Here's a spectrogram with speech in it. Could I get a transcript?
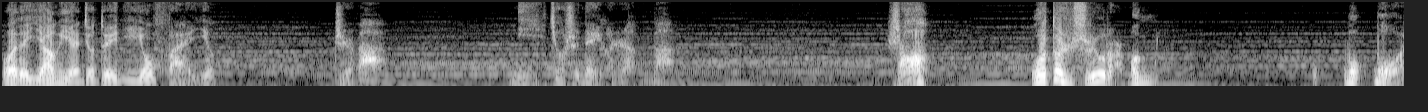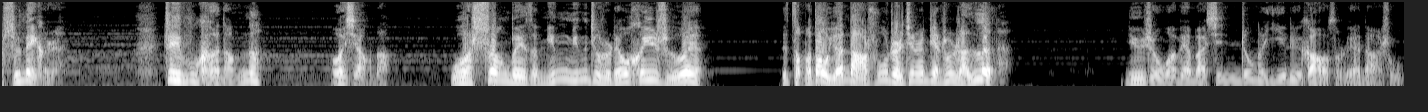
我的养眼就对你有反应，只怕你就是那个人吧？”啥？我顿时有点懵了，我我是那个人，这不可能啊！我想呢，我上辈子明明就是条黑蛇呀，怎么到袁大叔这儿竟然变成人了呢？于是我便把心中的疑虑告诉了袁大叔。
